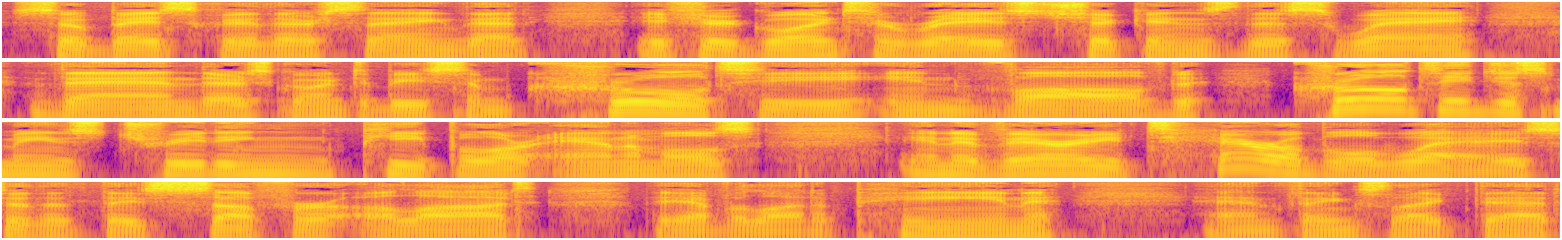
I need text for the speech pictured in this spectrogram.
So basically, they're saying that if you're going to raise chickens this way, then there's going to be some cruelty involved. Cruelty just means treating people or animals in a very terrible way so that they suffer a lot, they have a lot of pain, and things like that.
